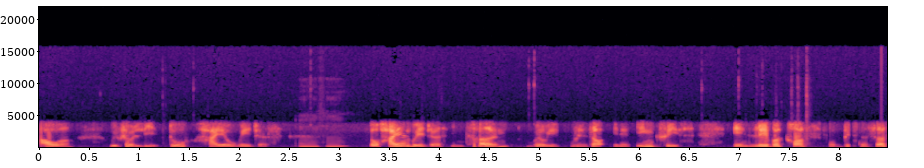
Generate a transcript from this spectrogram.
power, which will lead to higher wages. Mm-hmm. So higher wages, in turn, will result in an increase in labor costs for businesses,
